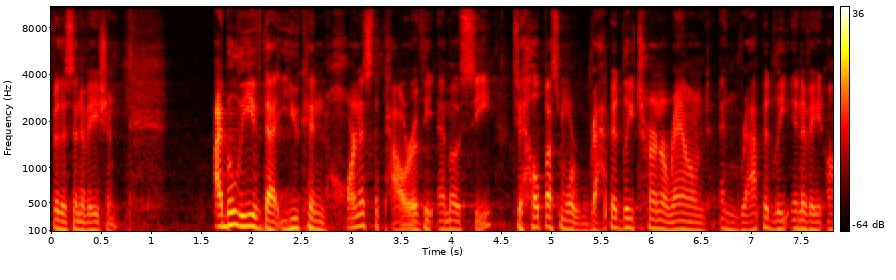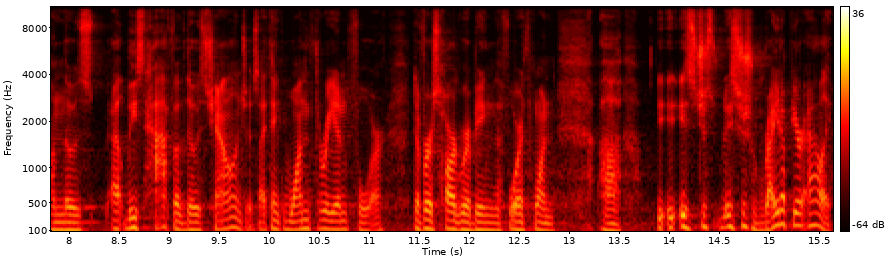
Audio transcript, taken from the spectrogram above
for this innovation. I believe that you can harness the power of the MOC to help us more rapidly turn around and rapidly innovate on those, at least half of those challenges. I think one, three, and four, diverse hardware being the fourth one, uh, is just, it's just right up your alley.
